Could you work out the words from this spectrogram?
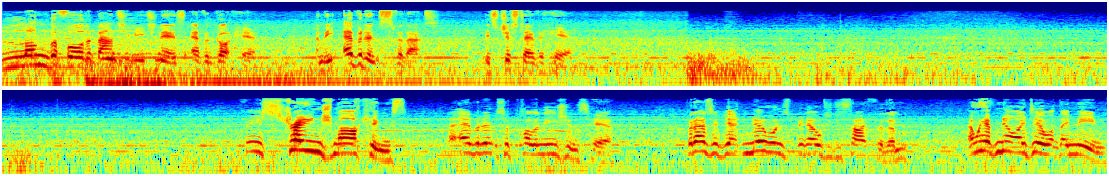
long before the Bounty mutineers ever got here, and the evidence for that is just over here. These strange markings are evidence of Polynesians here, but as of yet no one's been able to decipher them, and we have no idea what they mean.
